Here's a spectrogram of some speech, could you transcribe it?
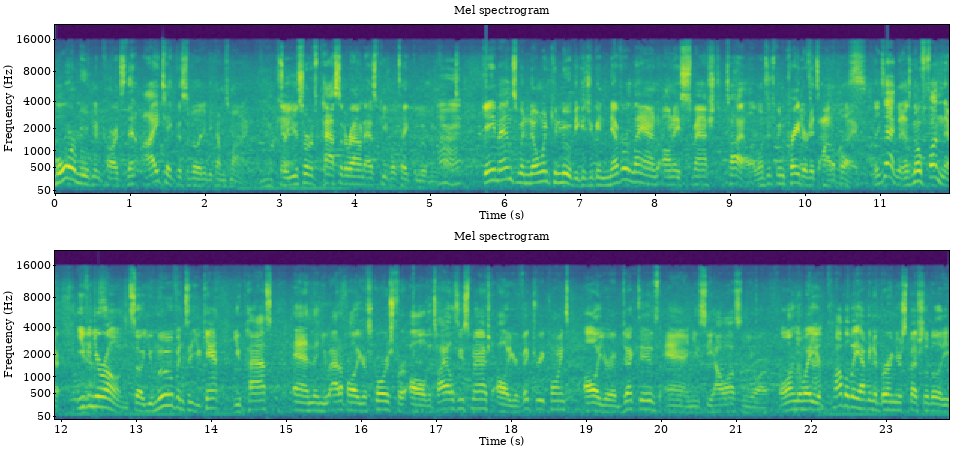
more movement cards. Then I take this ability, becomes mine. So you sort of pass it around as people take the movement All cards. right. Game ends when no one can move because you can never land on a smashed tile. Once it's been cratered, That's it's out of play. Exactly. There's no fun there. Even Yes. your own. So you move until you can't, you pass, and then you add up all your scores for all the tiles you smashed, all your victory points, all your objectives, and you see how awesome you are. Along the way, you're probably having to burn your special ability,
